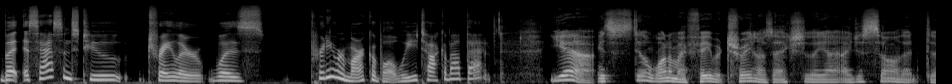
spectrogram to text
But Assassins 2 trailer was pretty remarkable. Will you talk about that? Yeah, it's still one of my favorite trailers. Actually, I, I just saw that uh,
